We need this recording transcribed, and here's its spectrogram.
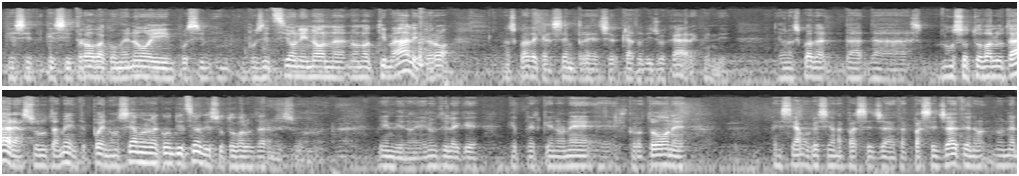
che si, che si trova come noi in, in posizioni non, non, ottimali, però una squadra che ha sempre cercato di giocare, quindi è una squadra da, da non sottovalutare assolutamente, poi non siamo nella condizione di sottovalutare nessuno, quindi è inutile che, che perché non è il Crotone pensiamo che sia una passeggiata, passeggiate non, non è,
